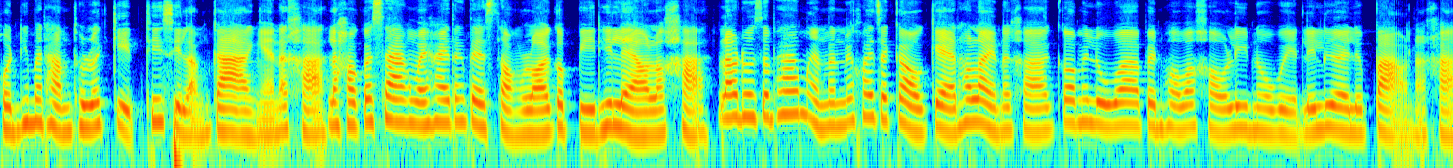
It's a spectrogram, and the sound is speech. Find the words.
คนที่มาทำธุรกิจที่ศรีลังกาอย่างเงี้ยนะคะ แล้วเขาก็สร้างไว้ให้ตั้งแต่ 200 กว่าปีที่แล้วแล้วค่ะ เราดูสภาพเหมือนมันไม่ค่อยจะเก่าแก่เท่าไหร่นะคะ ก็ไม่รู้ว่าเป็นเพราะว่าเขารีโนเวทเรื่อยๆ หรือเปล่านะคะ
